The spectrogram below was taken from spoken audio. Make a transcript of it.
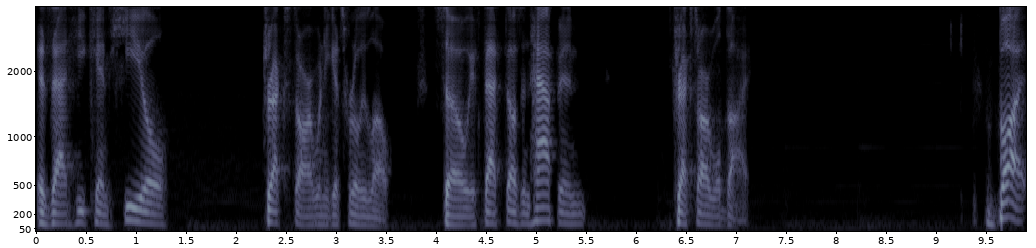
is that he can heal Drexthar when he gets really low. So if that doesn't happen, Drexthar will die. But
